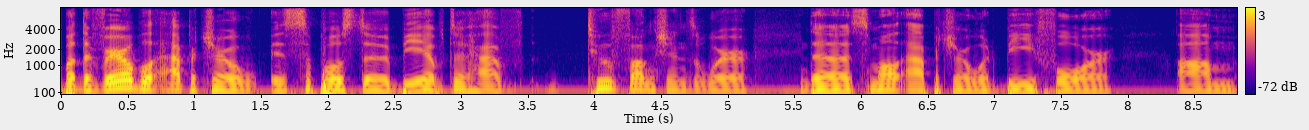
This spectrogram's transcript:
But the variable aperture is supposed to be able to have two functions where the small aperture would be for um,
